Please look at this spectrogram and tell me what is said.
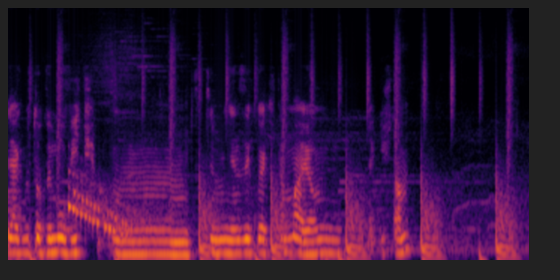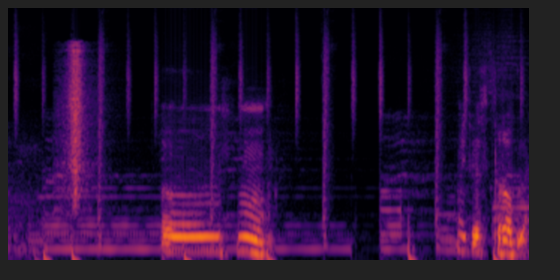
jakby to wymówić mm, w tym języku jaki tam mają, jakiś tam. Ym, Hmm. No i tu jest problem.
